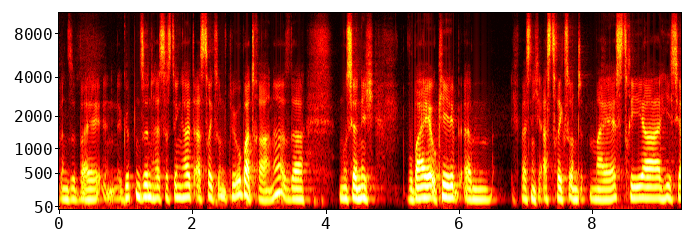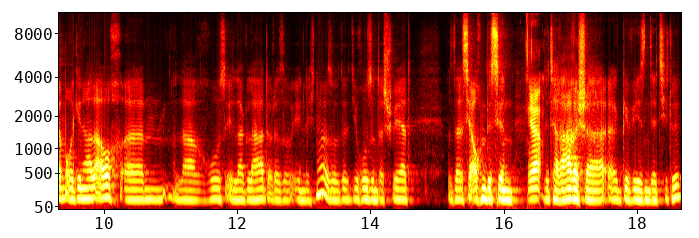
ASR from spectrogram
wenn sie bei in Ägypten sind, heißt das Ding halt Asterix und Kleopatra. Ne? Also da muss ja nicht, wobei, okay, ähm, ich weiß nicht, Asterix und Maestria hieß ja im Original auch ähm, La Rose et la Glade oder so ähnlich, ne? Also die Rose und das Schwert. Also da ist ja auch ein bisschen Ja, literarischer äh, gewesen, der Titel.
